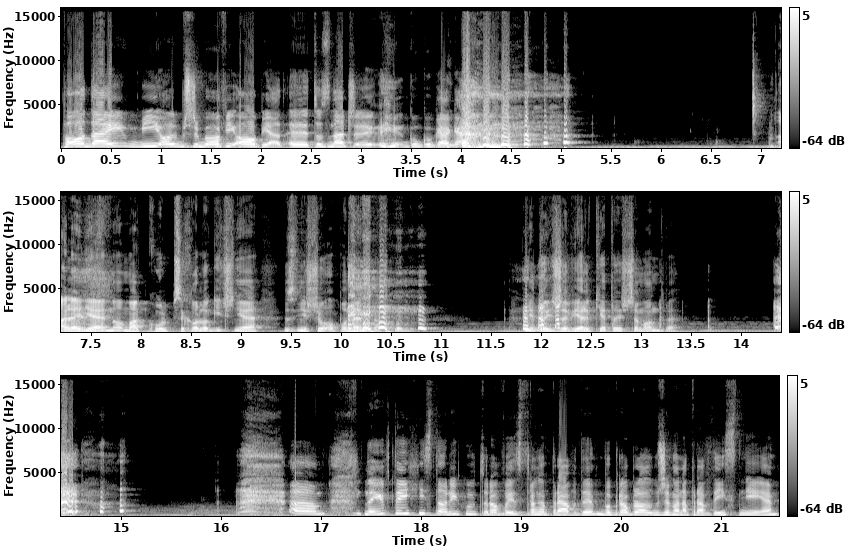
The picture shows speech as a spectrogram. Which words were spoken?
podaj mi olbrzymowi obiad. Y, to znaczy gugu gaga. Ale nie, no McCool psychologicznie zniszczył oponenta. Nie dość, że wielkie, to jeszcze mądre. Um, no i w tej historii kulturowej jest trochę prawdy, bo grobla olbrzyma naprawdę istnieje.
